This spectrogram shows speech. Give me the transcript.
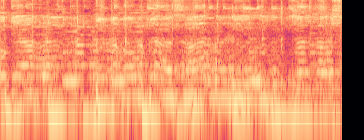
चिंतान सूर्या पण अभ्यासाकडे तुमचं लक्ष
